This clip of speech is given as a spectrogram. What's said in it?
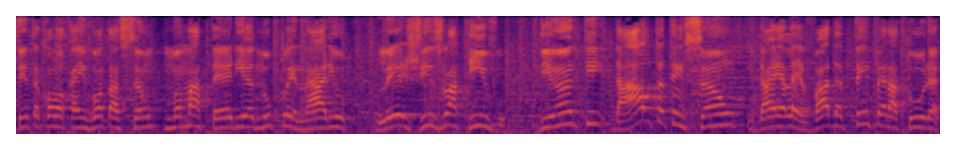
tenta colocar em votação uma matéria no plenário legislativo. Diante da alta tensão e da elevada temperatura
